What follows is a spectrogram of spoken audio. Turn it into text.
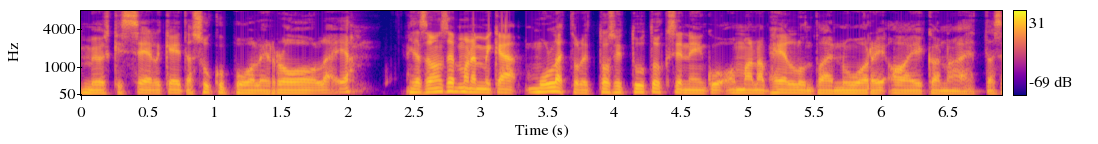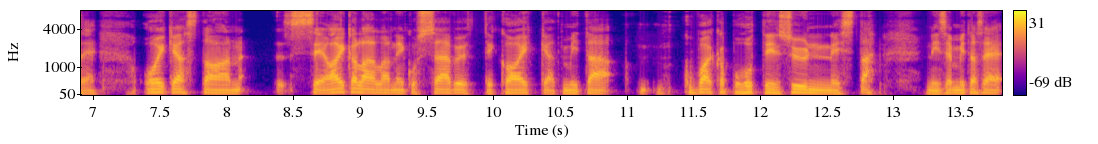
myöskin selkeitä sukupuolirooleja. Ja se on semmoinen, mikä mulle tuli tosi tutuksi niin kuin omana helluntai nuori aikana, että se oikeastaan se aika lailla niin kuin sävytti kaikkea, että mitä, kun vaikka puhuttiin synnistä, niin se mitä se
